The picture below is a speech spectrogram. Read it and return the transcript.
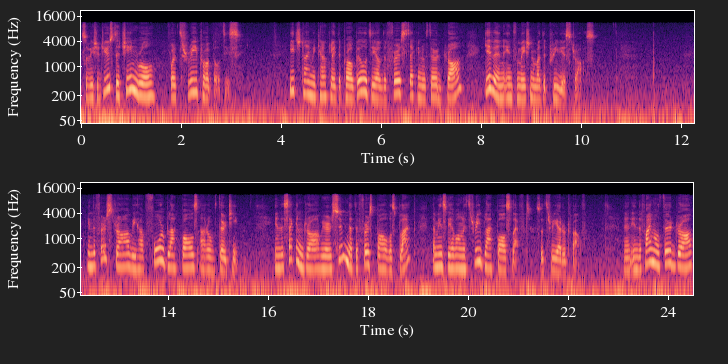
So we should use the chain rule for three probabilities. Each time we calculate the probability of the first, second, or third draw, given information about the previous draws. In the first draw, we have four black balls out of 13. In the second draw, we are assuming that the first ball was black. That means we have only three black balls left, so 3 out of 12. And in the final third draw,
